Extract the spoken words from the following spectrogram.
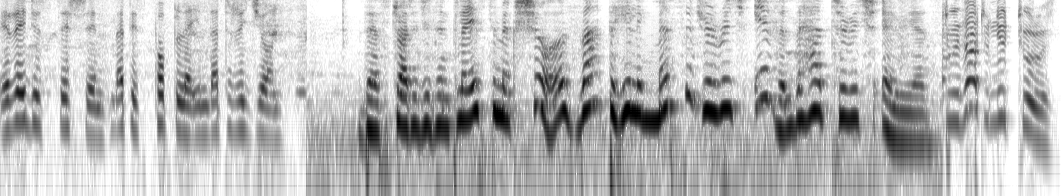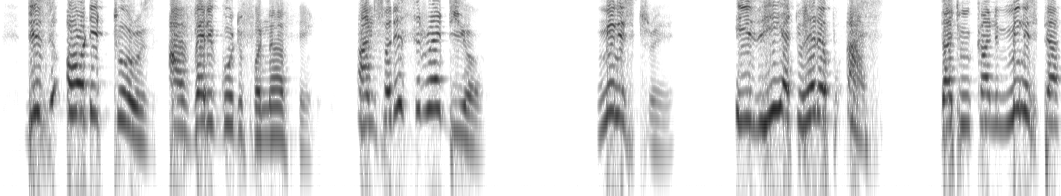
a radio station that is popular in that region. There are strategies in place to make sure that the healing message will reach even the hard to reach areas. Without new tools, these audit tools are very good for nothing. And so this radio ministry is here to help us that we can minister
